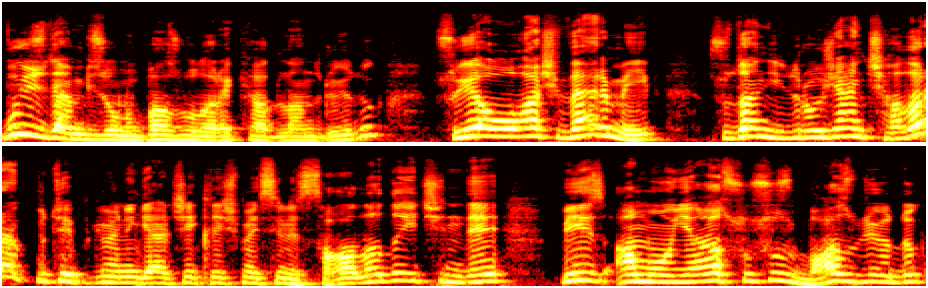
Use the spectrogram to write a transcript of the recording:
Bu yüzden biz onu baz olarak adlandırıyorduk. Suya OH vermeyip sudan hidrojen çalarak bu tepkimenin gerçekleşmesini sağladığı için de biz amonyağa susuz baz diyorduk.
